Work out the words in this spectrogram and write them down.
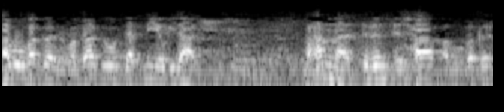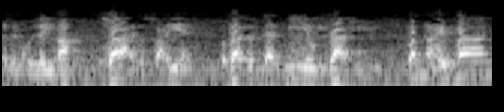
أبو بكر وفاته 311 محمد ابن إسحاق أبو بكر ابن خزيمة صاحب الصحيح وفاته 311 وابن حبان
